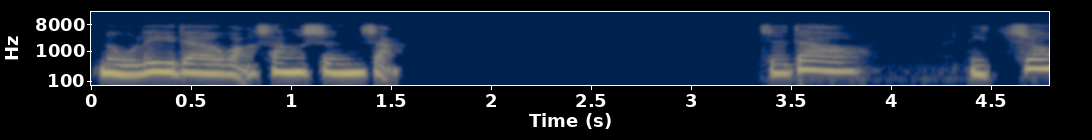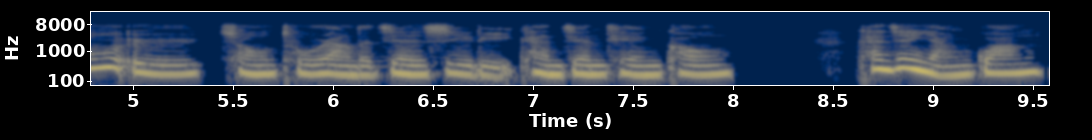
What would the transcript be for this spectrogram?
努力的往上生长，直到你终于从土壤的间隙里看见天空，看见阳光，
